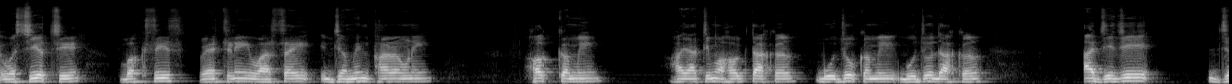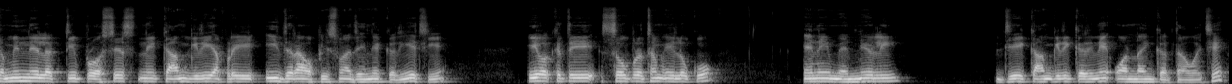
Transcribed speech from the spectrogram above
વસિયત છે બક્ષિસ વહેંચણી વારસાઈ, જમીન ફાળવણી, હક કમી, હયાતીમાં હક દાખલ, બોજો કમી, બોજો દાખલ. આ જે જે જમીનને લગતી પ્રોસેસની કામગીરી આપણે ઈ ધરા ઓફિસમાં જઈને કરીએ છીએ. એ વખતે સૌપ્રથમ એ લોકો એને મેન્યુઅલી જે કામગીરી કરીને ઓનલાઈન કરતા હોય છે.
